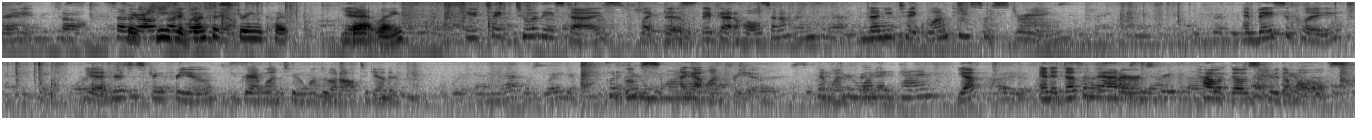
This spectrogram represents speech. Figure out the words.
Great. So, so, so here I'll she's show a bunch of string cut yeah. that length. So you take two of these guys, like this. They've got holes in them. And then you take one piece of string, and basically, yeah, here's a string for you. You grab one too. We'll do it all together. Oops, I got one for you. And one for one at a time? Yep. And it doesn't matter how it goes through the holes.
